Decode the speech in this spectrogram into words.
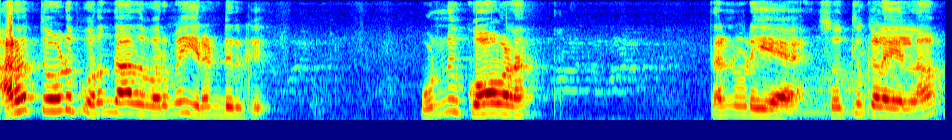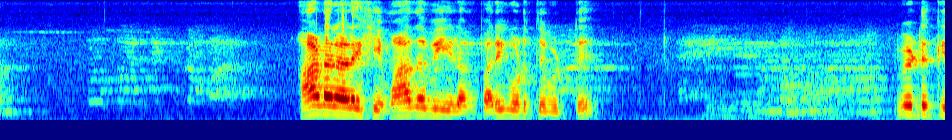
அறத்தோடு பொருந்தாத வறுமை இரண்டு இருக்குது ஒன்று கோவலன் தன்னுடைய சொத்துக்களை எல்லாம் ஆடலழகி மாதவியிடம் பறிகொடுத்து விட்டு வீட்டுக்கு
